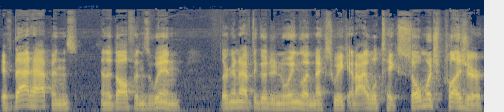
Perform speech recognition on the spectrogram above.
If that happens and the Dolphins win, they're going to have to go to New England next week, and I will take so much pleasure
